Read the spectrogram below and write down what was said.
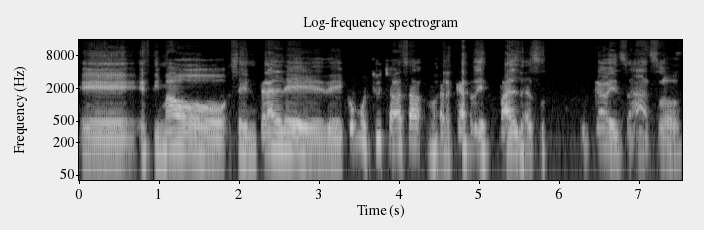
eh, estimado central de, de- ¿Cómo chucha vas a marcar de espaldas un cabezazo?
